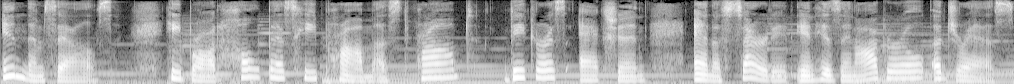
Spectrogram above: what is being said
in themselves. He brought hope as he promised, prompt, vigorous action, and asserted in his inaugural address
